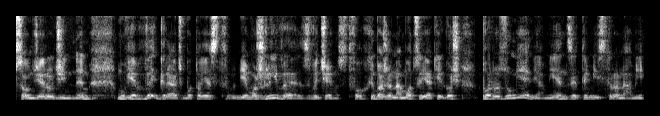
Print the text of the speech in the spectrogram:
sądzie rodzinnym. Mówię wygrać, bo to jest niemożliwe zwycięstwo, chyba że na mocy jakiegoś porozumienia między tymi stronami,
